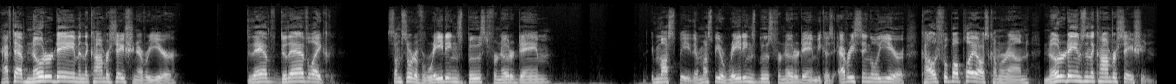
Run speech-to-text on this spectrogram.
Have to have Notre Dame in the conversation every year. Do they have do they have like some sort of ratings boost for Notre Dame? It must be. There must be a ratings boost for Notre Dame because every single year college football playoffs come around, Notre Dame's in the conversation.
